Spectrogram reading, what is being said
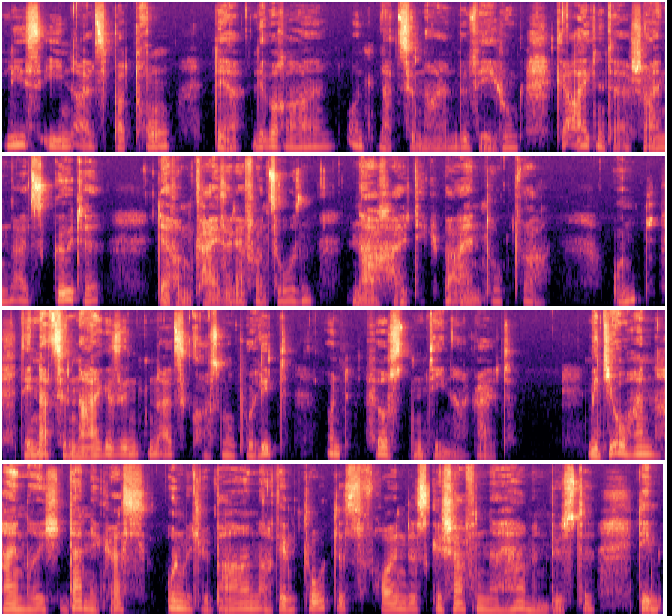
ließ ihn als Patron der liberalen und nationalen Bewegung geeigneter erscheinen als Goethe, der vom Kaiser der Franzosen nachhaltig beeindruckt war, und den Nationalgesinnten als Kosmopolit und Fürstendiener galt. Mit Johann Heinrich Danneckers unmittelbar nach dem Tod des Freundes geschaffener Hermenbüste, dem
